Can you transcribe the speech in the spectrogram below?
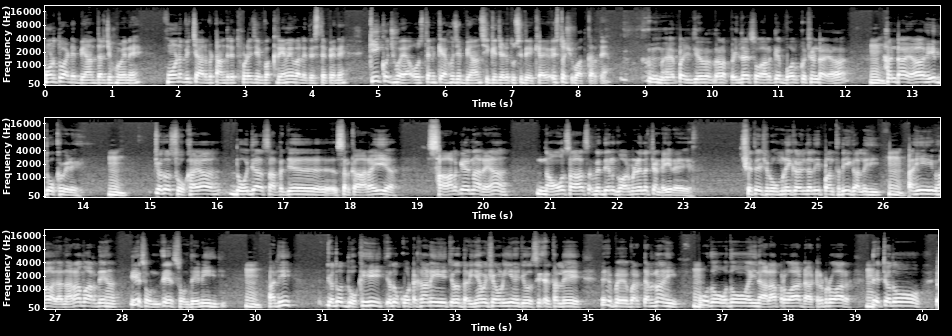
ਹੁਣ ਤੁਹਾਡੇ ਬਿਆਨ ਦਰਜ ਹੋਏ ਨੇ। ਹੁਣ ਵਿਚਾਰ ਵਟਾਂਦਰੇ ਥੋੜੇ ਜਿਹੇ ਵੱਖਰੇਵੇਂ ਵਾਲੇ ਦਿਸਦੇ ਪਏ ਨੇ। ਕੀ ਕੁਝ ਹੋਇਆ? ਉਸ ਦਿਨ ਕਿਹੋ ਜਿਹੇ ਬਿਆਨ ਸੀਗੇ ਜਿਹੜੇ ਤੁਸੀਂ ਦੇਖ ਕੇ ਆਏ ਹੋ ਇਸ ਤੋਂ ਸ਼ੁਰੂਆਤ ਕਰਦੇ ਹਾਂ। ਮੈਂ ਭਾਈ ਜੀ ਦਾ ਪਹਿਲਾ ਸਵਾਲ ਕਿ ਬਹੁਤ ਕੁਛ ਹੰਡਾਇਆ। ਹੰਡਾਇਆ ਹੀ ਦੁੱਖ ਵੇਲੇ। ਹੂੰ। ਜਦੋਂ ਸੁੱਖ ਆਇਆ 2007 ਚ ਸਰਕਾਰ ਆਈ ਆ। ਸਾਲ ਕੇ ਨਾ ਰਿਹਾ 9 ਸਾਲ ਵਿਦਿਅਨ ਗਵਰਨਮੈਂਟ ਦੇ ਝੰਡੇ ਹੀ ਰਹੇ ਛੇਤੇ ਸ਼੍ਰੋਮਣੀ ਅਕਾਲੀ ਦਲ ਦੀ ਪੰਥ ਦੀ ਗੱਲ ਹੀ। ਅਸੀਂ ਹਾਲਾ ਨਾਰਾ ਮਾਰਦੇ ਹਾਂ। ਇਹ ਸੁਣ ਇਹ ਸੁਣਦੇ ਨਹੀਂ ਸੀ ਜੀ ਹਾਂਜੀ ਜਦੋਂ ਦੁੱਖ ਹੀ ਜਦੋਂ ਕੁੱਟ ਖਾਣੀ ਸੀ ਜਦੋਂ ਦਰੀਆਂ ਵਿਛਾਉਣੀਆਂ ਜਦੋਂ ਸਿ- ਥੱਲੇ ਵਰਕ ਕਰਨਾ ਸੀ ਉਦੋਂ ਉਦੋਂ ਅਸੀਂ ਨਾਲਾ ਪਰਿਵਾਰ ਡਾਕਟਰ ਪਰਿਵਾਰ ਤੇ ਜਦੋਂ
